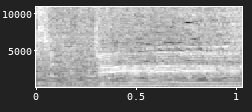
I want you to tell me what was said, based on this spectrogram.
to be.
